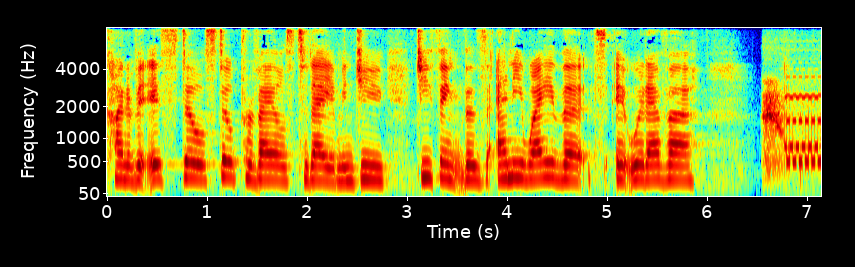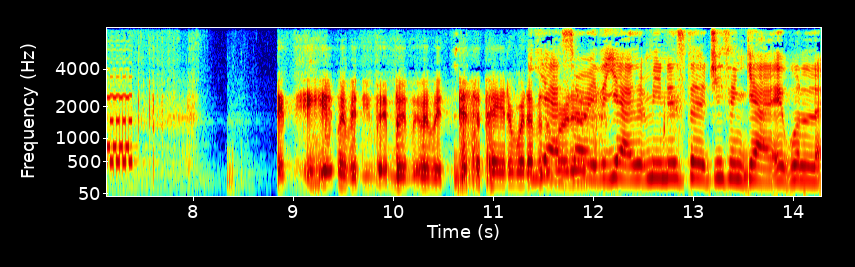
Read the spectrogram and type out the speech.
kind of it is still still prevails today. I mean, do you do you think there's any way that it would ever? It, it, it, would, it, would dissipate or whatever yeah, the word is sorry, is. Yeah, I mean, is the do you think yeah it will?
